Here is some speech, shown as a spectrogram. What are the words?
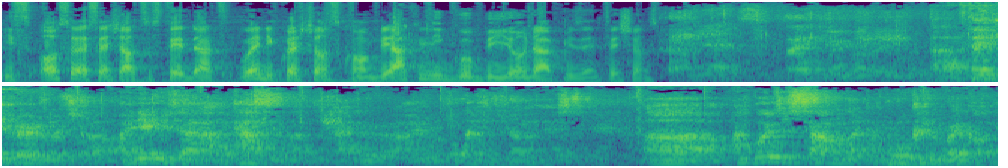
it's also essential to state that when the questions come, they actually go beyond our presentations. Yes, thank you. Uh, thank you very much. Uh, my name is uh, Kasim I work as a journalist. Uh, I'm going to sound like a broken record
